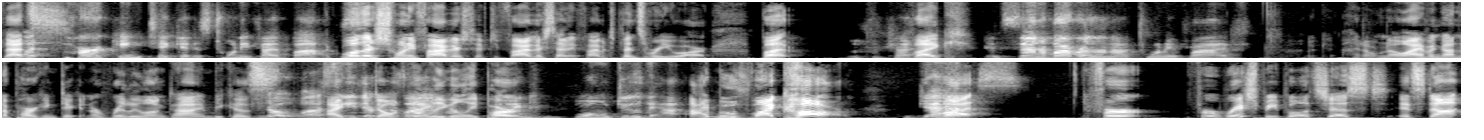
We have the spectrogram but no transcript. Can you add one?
That's- what parking ticket is 25 bucks? Well, there's 25, there's 55, there's 75. It depends where you are. But okay. like in Santa Barbara they're not 25. I don't know. I haven't gotten a parking ticket in a really long time because No, I either. don't I illegally was- park. I won't do that. I move my car. yes. For for rich people, it's just it's not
